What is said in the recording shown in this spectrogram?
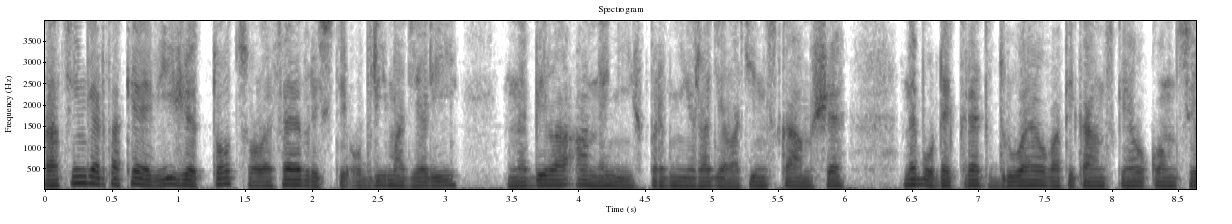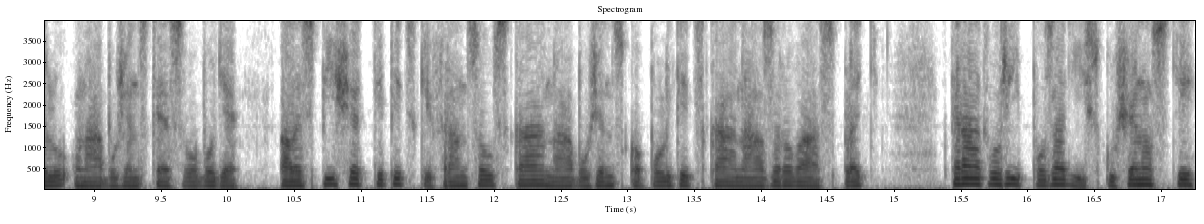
Ratzinger také ví, že to, co lefévristy od Říma dělí, nebyla a není v první řadě latinská mše nebo dekret druhého vatikánského koncilu o náboženské svobodě, ale spíše typicky francouzská nábožensko-politická názorová spleť, která tvoří pozadí zkušenosti,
